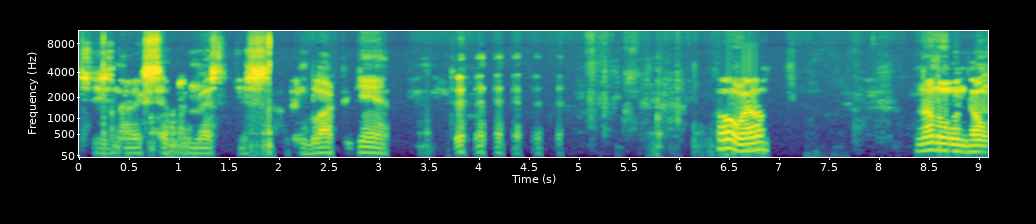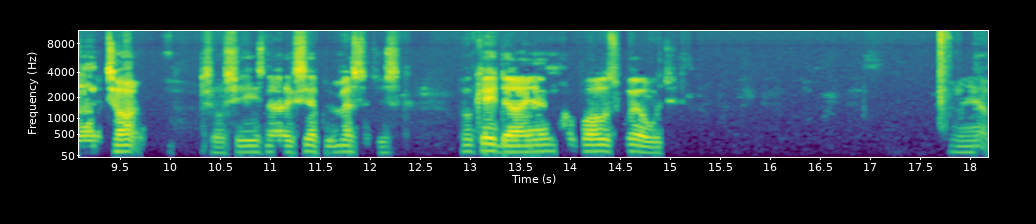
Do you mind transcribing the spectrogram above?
she's not accepting messages. I've Been blocked again. Oh well, another one don't want to talk, so she's not accepting messages. Okay, Diane. Hope all is well with you. Yeah.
